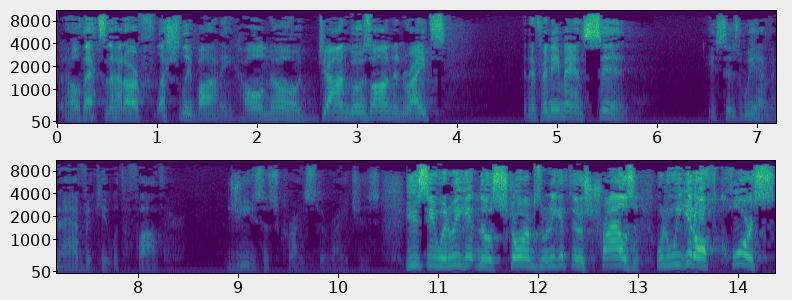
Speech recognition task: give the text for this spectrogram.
But oh, that's not our fleshly body. Oh no. John goes on and writes, And if any man sin, he says, We have an advocate with the Father Jesus Christ the righteous. You see, when we get in those storms, when we get those trials, when we get off course,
